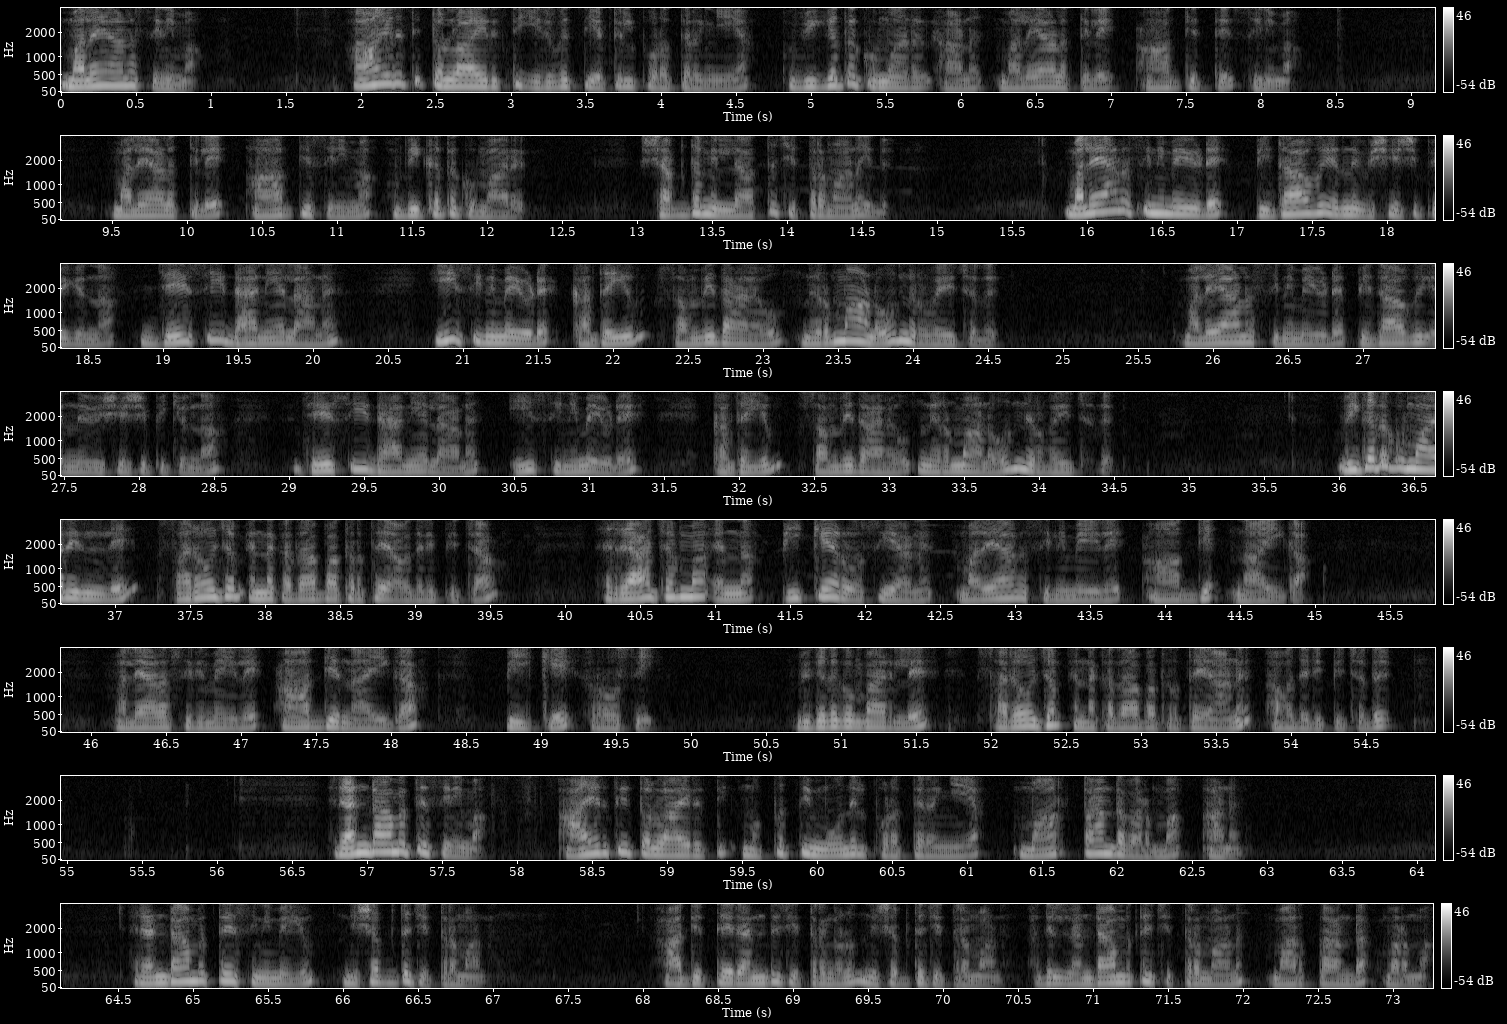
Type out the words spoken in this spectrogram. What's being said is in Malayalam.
മലയാള സിനിമ. ആയിരത്തി തൊള്ളായിരത്തി ഇരുപത്തിയെട്ടിൽ പുറത്തിറങ്ങിയ വിഗതകുമാരൻ ആണ് മലയാളത്തിലെ ആദ്യത്തെ സിനിമ. മലയാളത്തിലെ ആദ്യ സിനിമ വിഗതകുമാരൻ. ശബ്ദമില്ലാത്ത ചിത്രമാണ് ഇത്. മലയാള സിനിമയുടെ പിതാവ് എന്ന് വിശേഷിപ്പിക്കുന്ന ജെ സി ഡാനിയലാണ് ഈ സിനിമയുടെ കഥയും സംവിധാനവും നിർമ്മാണവും നിർവഹിച്ചത്. മലയാള സിനിമയുടെ പിതാവ് എന്ന് വിശേഷിപ്പിക്കുന്ന ജെ സി ഡാനിയലാണ് ഈ സിനിമയുടെ കഥയും സംവിധാനവും നിർമ്മാണവും നിർവഹിച്ചത്. വിഗതകുമാരനിലെ സരോജം എന്ന കഥാപാത്രത്തെ അവതരിപ്പിച്ച രാജമ്മ എന്ന പി കെ റോസിയാണ് മലയാള സിനിമയിലെ ആദ്യ നായിക. മലയാള സിനിമയിലെ ആദ്യ നായിക പി കെ റോസി. വിഗതകുമാരിലെ സരോജം എന്ന കഥാപാത്രത്തെയാണ് അവതരിപ്പിച്ചത്. രണ്ടാമത്തെ സിനിമ ആയിരത്തി തൊള്ളായിരത്തി മുപ്പത്തി മൂന്നിൽ പുറത്തിറങ്ങിയ മാർത്താണ്ഡവർമ്മ ആണ്. രണ്ടാമത്തെ സിനിമയും നിശബ്ദ ചിത്രമാണ്. ആദ്യത്തെ രണ്ട് ചിത്രങ്ങളും നിശബ്ദ ചിത്രമാണ്. അതിൽ രണ്ടാമത്തെ ചിത്രമാണ് മാർത്താണ്ഡ വർമ്മ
